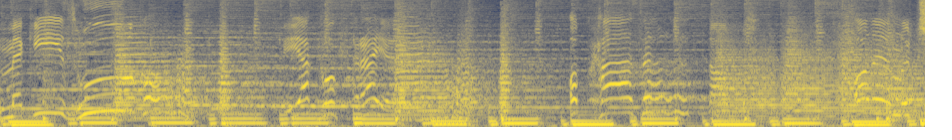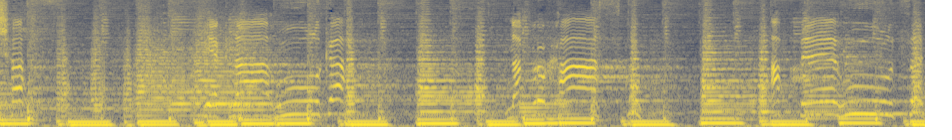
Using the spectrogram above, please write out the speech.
meký z hůlkou, jako frajer na procházku a v té hůlce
